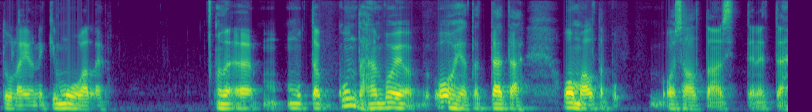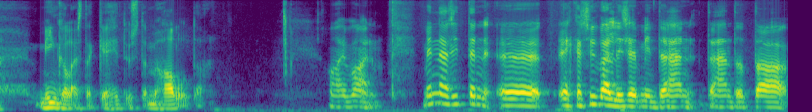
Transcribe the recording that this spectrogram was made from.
tulee jonnekin muualle. Mutta kuntahan voi ohjata tätä omalta osaltaan sitten, että minkälaista kehitystä me halutaan. Aivan. Mennään sitten ehkä syvällisemmin tähän, tähän tota,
